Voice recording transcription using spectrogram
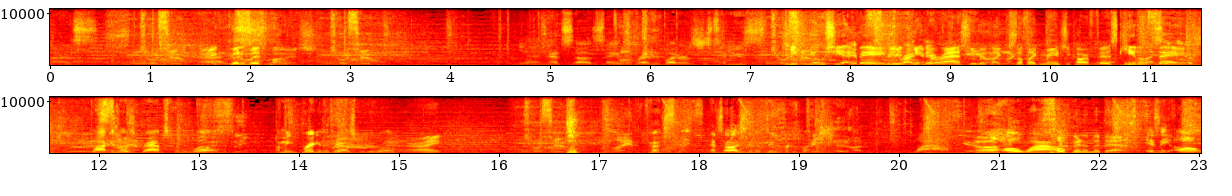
Nice. All right, good whiff punish. Yeah, and that's uh, Zane's bread and butter is just to use. Keep Yoshi at bay. We right can't there. harass you with like stuff like Manchikar Fist. Keep him at bay. Blocking those grabs pretty well. I mean, breaking the grabs pretty well. All right. That's all he's gonna do, pretty much. Wow. Ugh. Oh wow. Poking him to death. Is he? Oh.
